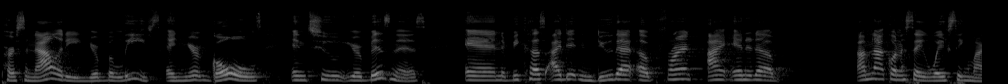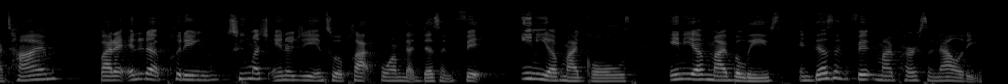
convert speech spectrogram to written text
personality, your beliefs, and your goals into your business. And because I didn't do that up front, I ended up, I'm not going to say wasting my time, but I ended up putting too much energy into a platform that doesn't fit any of my goals, any of my beliefs, and doesn't fit my personality.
